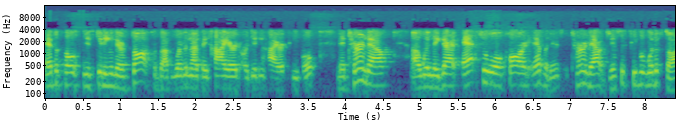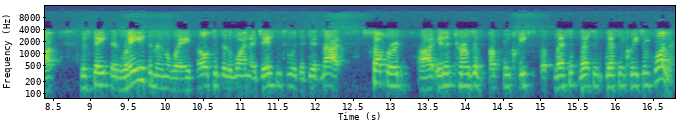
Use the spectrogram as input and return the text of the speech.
as opposed to just getting their thoughts about whether or not they hired or didn't hire people. And it turned out uh, when they got actual hard evidence, it turned out just as people would have thought, the state that raised the minimum wage relative to the one adjacent to it that did not suffered uh, in terms of, increased less less less increased employment.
